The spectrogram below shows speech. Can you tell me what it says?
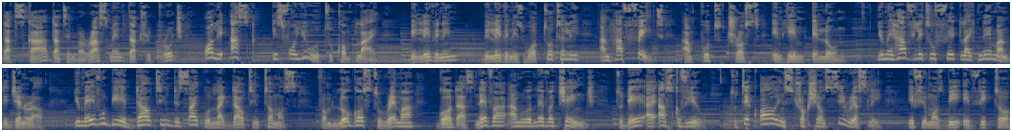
that scar, that embarrassment, that reproach. All he asks is for you to comply. Believe in him, believe in his word totally, and have faith and put trust in him alone. You may have little faith like Naaman the general. You may even be a doubting disciple like doubting Thomas. From Logos to Rhema, God has never and will never change. Today I ask of you to take all instructions seriously if you must be a victor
